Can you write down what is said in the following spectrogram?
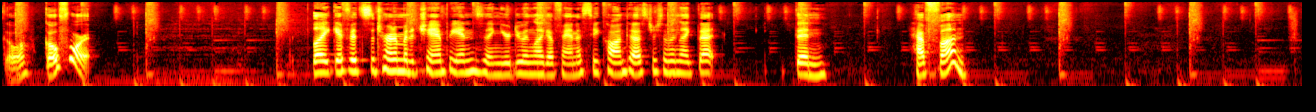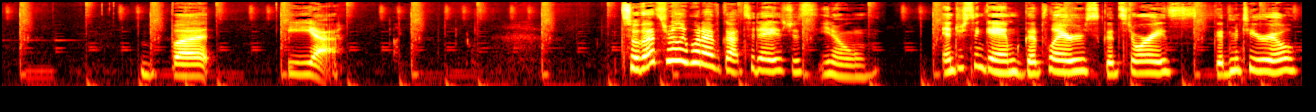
go go for it. Like if it's the tournament of champions and you're doing like a fantasy contest or something like that, then have fun. But yeah. So that's really what I've got today is just, you know, interesting game, good players, good stories, good material.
